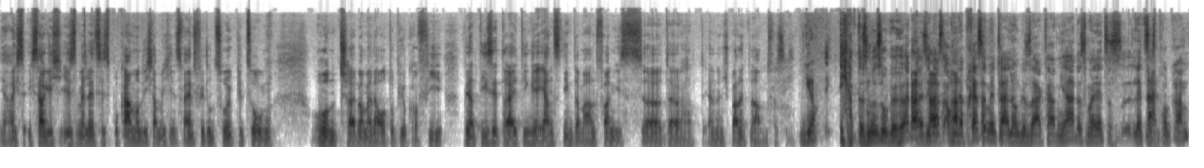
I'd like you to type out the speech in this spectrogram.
Ja, ich, ich sage, ich ist mein letztes Programm und ich habe mich ins Weinviertel zurückgezogen und schreibe an meiner Autobiografie. Wer diese drei Dinge ernst nimmt am Anfang, ist, äh, der hat einen spannenden Abend für sich. Ja, ich habe das nur so gehört, weil Sie das auch in der Pressemitteilung gesagt haben. Ja, das ist mein letztes, letztes Nein. Programm.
